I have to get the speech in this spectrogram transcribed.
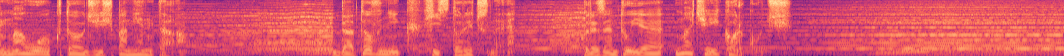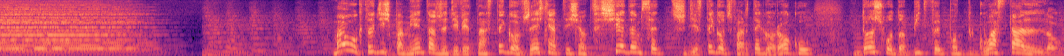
Mało kto dziś pamięta. Datownik historyczny prezentuje Maciej Korkuć. Mało kto dziś pamięta, że 19 września 1734 roku doszło do bitwy pod Guastallą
